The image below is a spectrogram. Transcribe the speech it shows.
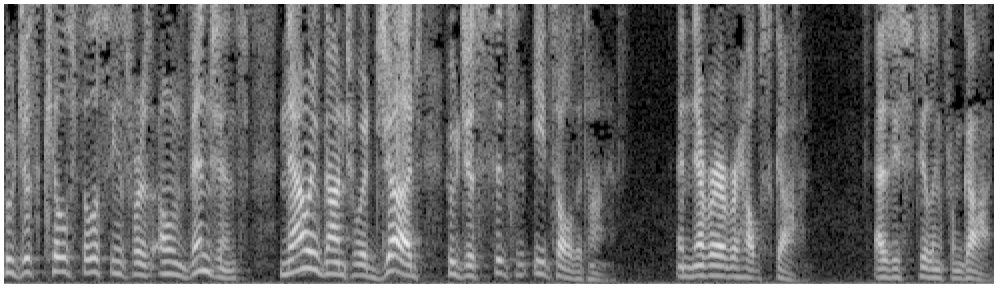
who just kills Philistines for his own vengeance. Now we've gone to a judge who just sits and eats all the time and never ever helps God as he's stealing from God.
